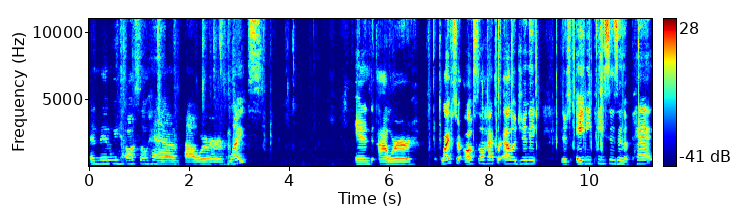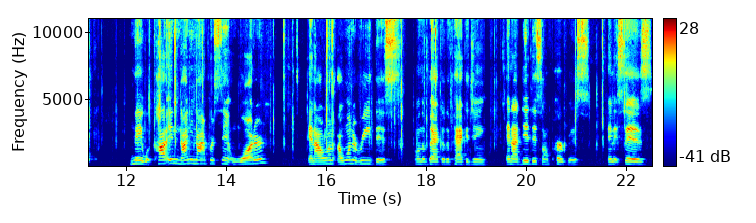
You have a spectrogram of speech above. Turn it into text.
And then we also have our wipes. And our wipes are also hyperallergenic. There's 80 pieces in a pack made with cotton, 99% water. And I want I want to read this on the back of the packaging. And I did this on purpose. And it says,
